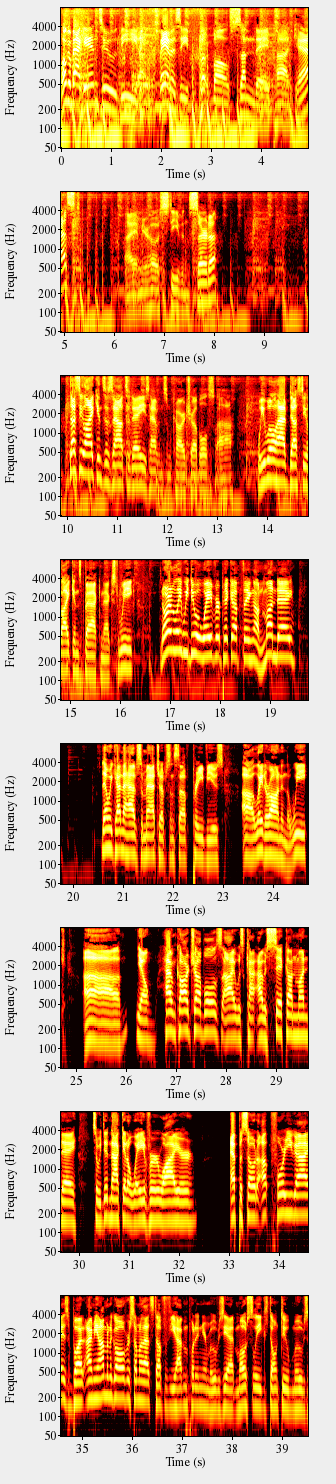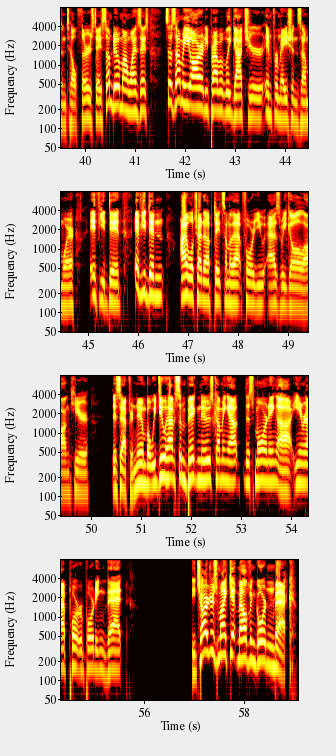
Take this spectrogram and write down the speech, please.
Welcome back into the Fantasy Football Sunday podcast. I am your host, Steven Serta. Dusty Likens is out today. He's having some car troubles. Uh, we will have Dusty Likens back next week. Normally, we do a waiver pickup thing on Monday. Then we kind of have some matchups and stuff, previews uh, later on in the week. Uh, you know, having car troubles. I was I was sick on Monday, so we did not get a waiver wire episode up for you guys. But I mean, I'm gonna go over some of that stuff if you haven't put in your moves yet. Most leagues don't do moves until Thursday. Some do them on Wednesdays. So some of you already probably got your information somewhere. If you did, if you didn't, I will try to update some of that for you as we go along here this afternoon. But we do have some big news coming out this morning. Uh, Ian Rapoport reporting that the Chargers might get Melvin Gordon back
